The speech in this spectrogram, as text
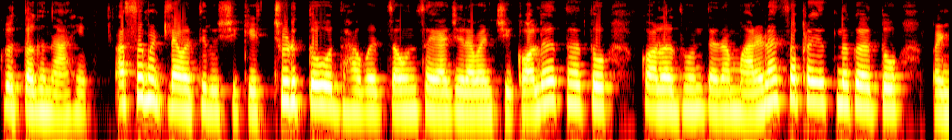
कृतज्ञ आहे. असं म्हटल्यावरती ऋषिकेश चिडतो धावत जाऊन सयाजीरावांची कॉलर धरतो. कॉलर धरून त्यांना मारण्याचा प्रयत्न करतो. पण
